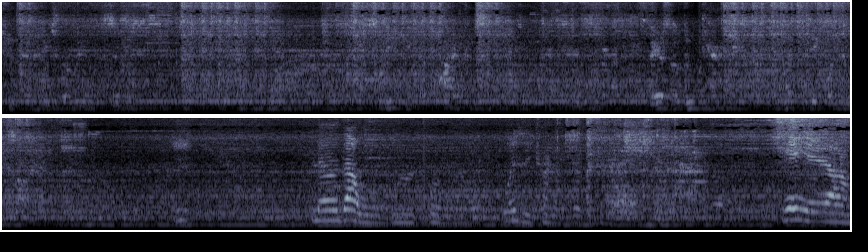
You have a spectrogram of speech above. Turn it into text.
Speaking of pirates, there's a loot cache. Let's take what's inside. No, that one was for What is he trying to represent? Yeah, yeah,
